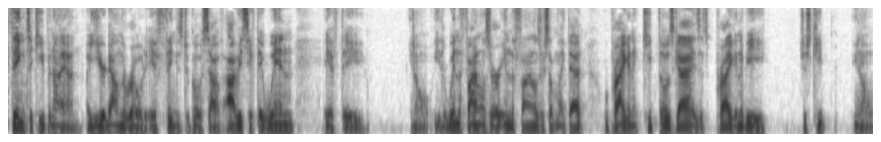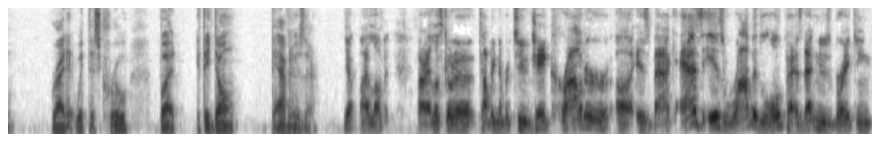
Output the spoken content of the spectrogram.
thing to keep an eye on a year down the road if things do go south. Obviously, if they win, if they you know either win the finals or are in the finals or something like that, we're probably going to keep those guys. It's probably going to be just keep you know ride it with this crew. But if they don't, the avenue is there. Yep, I love it. All right, let's go to topic number two. Jae Crowder uh, is back, as is Robin Lopez. That news breaking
